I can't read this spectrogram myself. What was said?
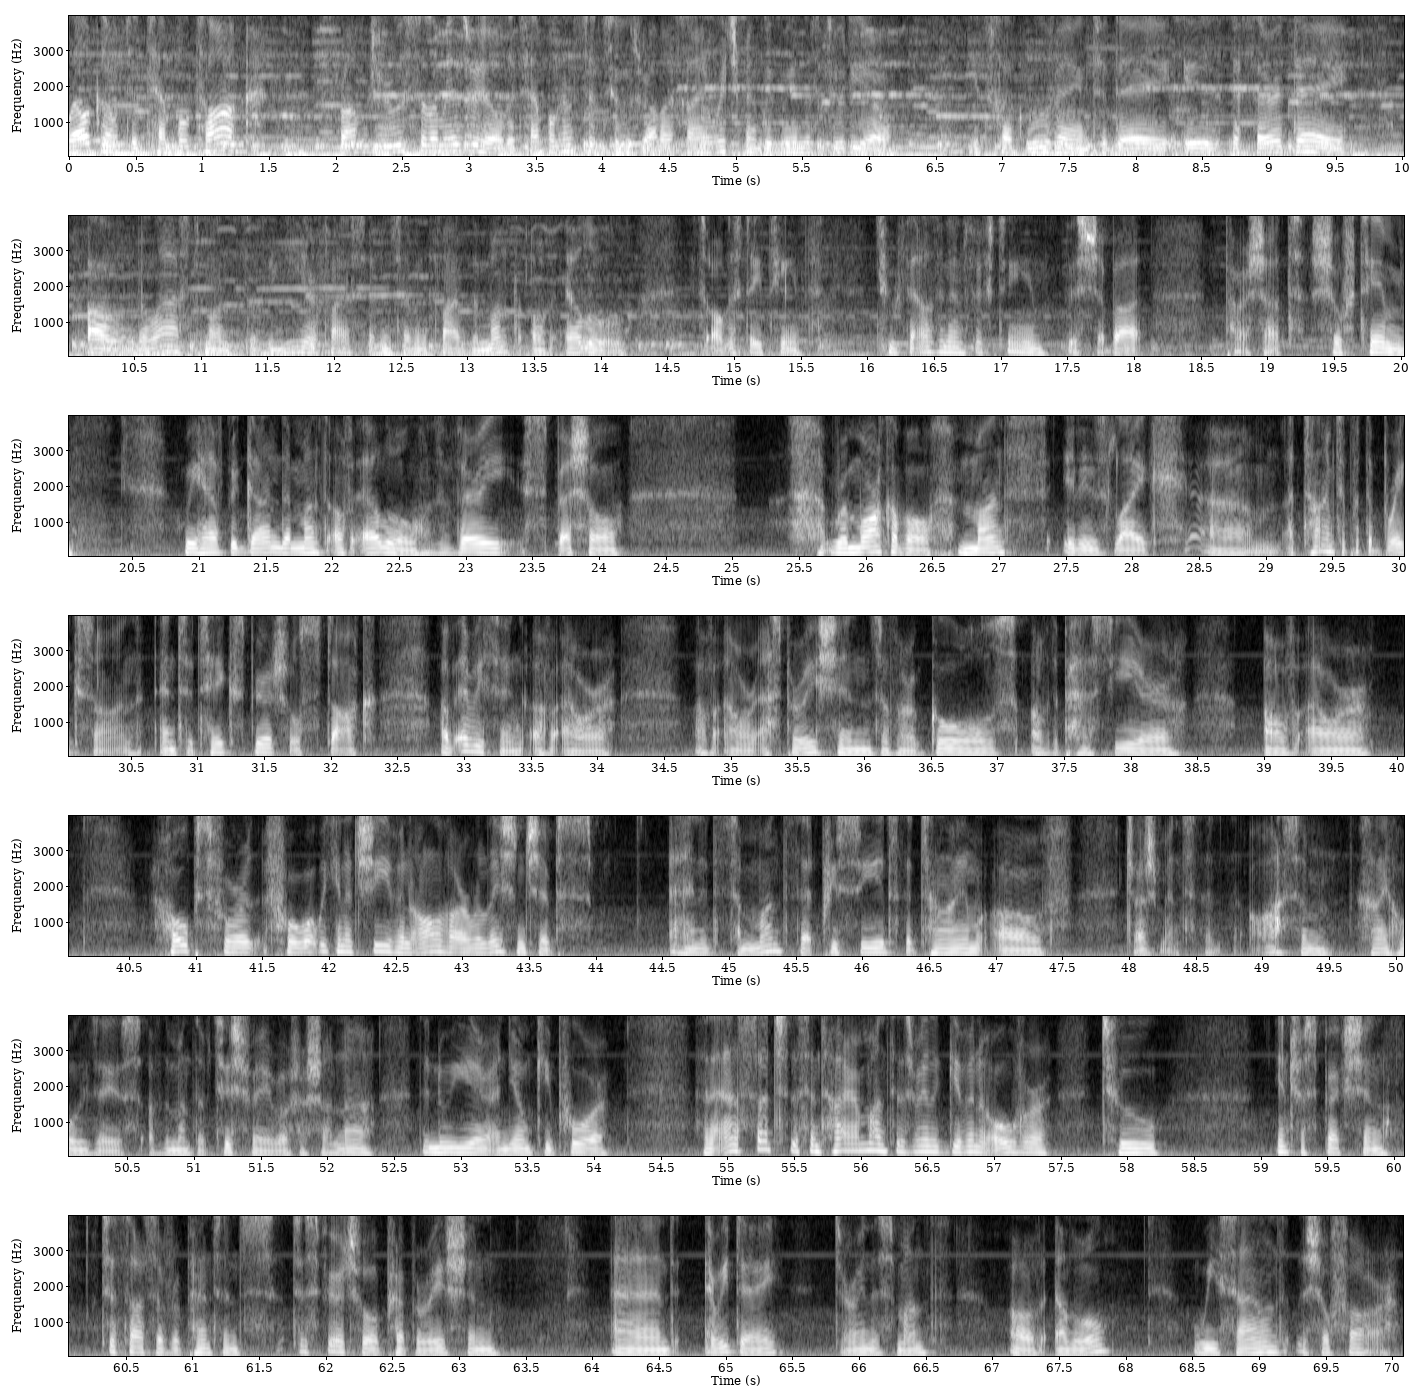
Welcome to Temple Talk from Jerusalem, Israel, the Temple Institute. Rabbi Chaim Richman with me in the studio. Yitzchak Reuven. Today is the third day of the last month of the year 5775, the month of Elul. It's August 18th, 2015. This Shabbat, Parshat Shoftim. We have begun the month of Elul. It's a very special remarkable month. It is like um, a time to put the brakes on and to take spiritual stock of everything of our of our aspirations, of our goals of the past year, of our hopes for for what we can achieve in all of our relationships. And it's a month that precedes the time of judgment, the awesome high holy days of the month of Tishrei, Rosh Hashanah, the New Year, and Yom Kippur. And as such, this entire month is really given over to introspection, to thoughts of repentance, to spiritual preparation. And every day during this month of Elul, we sound the shofar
